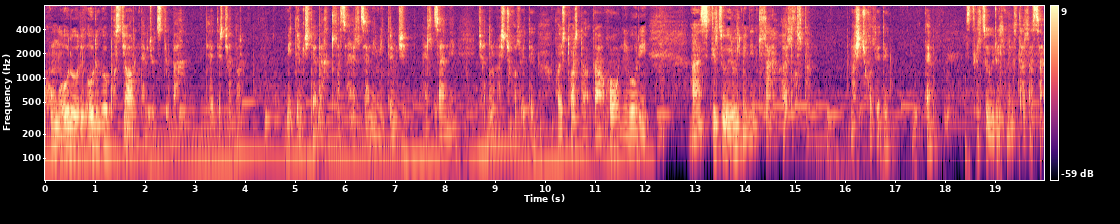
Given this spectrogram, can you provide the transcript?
хүн өөрөө өөрийгөө бусдын оронд тавьж үздэг байх. Тэ тэр чадвар мэдрэмжтэй байх талаас харилцааны мэдрэмж, харилцааны чадвар маш чухал гэдэг. Хоёрдугаарт одоо хувийн өөрийн сэтгэл зүй эрүүл мэндийн талаар ойлголт маш чухал байдаг. Тэ сэтгэл зүй эрүүл мэнд талаасаа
